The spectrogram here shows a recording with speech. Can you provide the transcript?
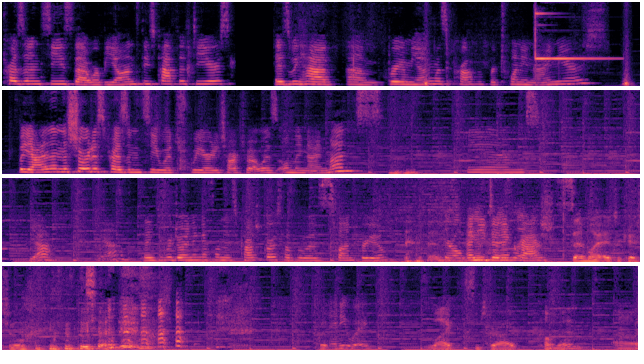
presidencies that were beyond these past 50 years is we have um, Brigham Young was prophet for 29 years. But yeah, and then the shortest presidency, which we already talked about, was only nine months. And yeah, yeah, thank you for joining us on this crash course. Hope it was fun for you. and there will be And you didn't quiz crash. semi-educational. anyway, like, subscribe, comment. Uh,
